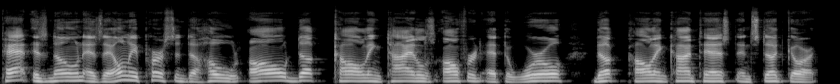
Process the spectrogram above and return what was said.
Pat is known as the only person to hold all duck calling titles offered at the World Duck Calling Contest in Stuttgart.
